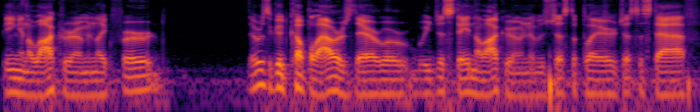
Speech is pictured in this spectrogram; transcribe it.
being in the locker room and like for there was a good couple hours there where we just stayed in the locker room and it was just the players, just the staff,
